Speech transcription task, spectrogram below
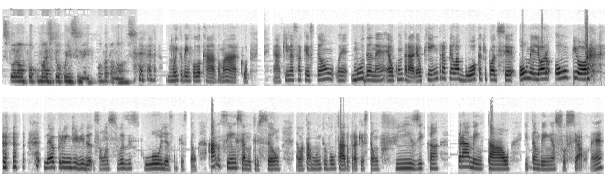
explorar um pouco mais o teu conhecimento. Conta para nós. Muito bem colocado, Marco. Aqui nessa questão é, muda, né? É o contrário, é o que entra pela boca que pode ser ou melhor ou pior, né, para o indivíduo. São as suas escolhas na questão. A ciência, a nutrição, ela está muito voltada para a questão física, para a mental e também a social, né?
